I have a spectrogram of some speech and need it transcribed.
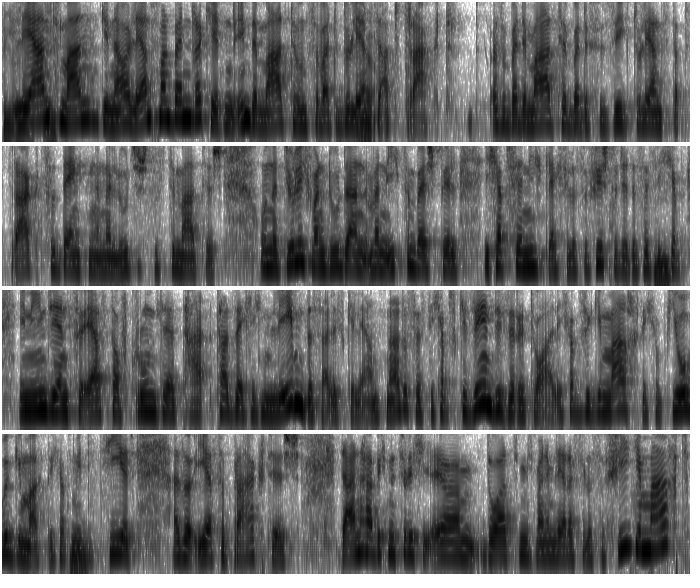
lernt man, genau, lernt man bei den Raketen in der Mathe und so weiter. Du lernst ja. abstrakt. Also bei der Mathe, bei der Physik, du lernst abstrakt zu denken, analytisch, systematisch. Und natürlich, wenn du dann, wenn ich zum Beispiel, ich habe es ja nicht gleich Philosophie studiert, das heißt, mhm. ich habe in Indien zuerst aufgrund der ta tatsächlichen Leben das alles gelernt. Ne? Das heißt, ich habe es gesehen, diese Rituale, ich habe sie gemacht, ich habe Yoga gemacht, ich habe mhm. meditiert, also eher so praktisch. Dann habe ich natürlich ähm, dort mit meinem Lehrer Philosophie gemacht.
